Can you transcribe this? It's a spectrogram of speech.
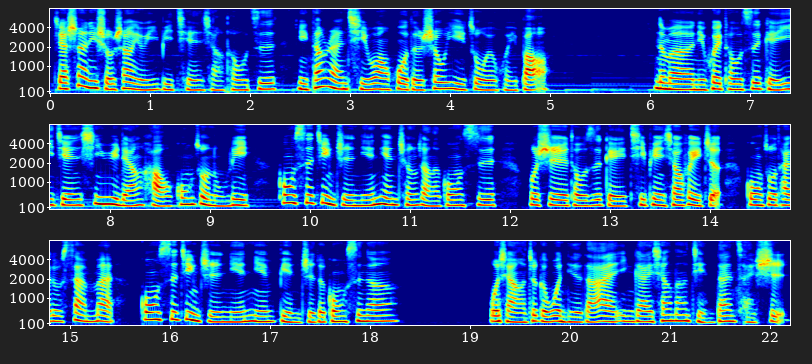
假设你手上有一笔钱想投资，你当然期望获得收益作为回报。那么你会投资给一间信誉良好、工作努力、公司净值年年成长的公司，或是投资给欺骗消费者、工作态度散漫、公司净值年年贬值的公司呢？我想这个问题的答案应该相当简单才是。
